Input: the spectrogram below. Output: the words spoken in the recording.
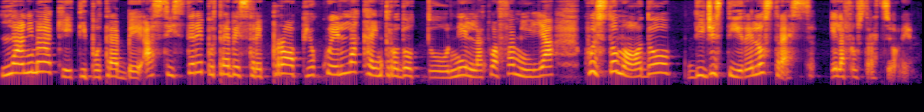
l'anima che ti potrebbe assistere potrebbe essere proprio quella che ha introdotto nella tua famiglia questo modo di gestire lo stress e la frustrazione.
